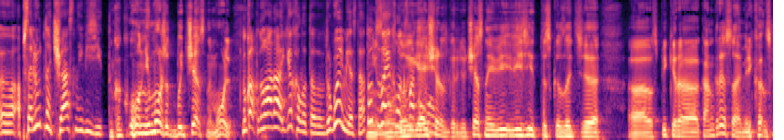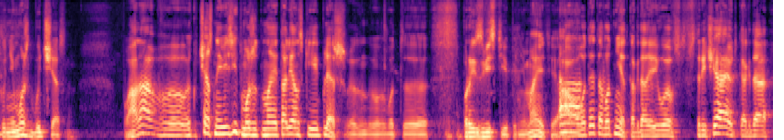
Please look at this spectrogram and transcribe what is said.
э, абсолютно частный визит. Ну, как, он не может быть частным, Оль. Ну как, ну она ехала-то в другое место, а тут Не, ну, заехала ну, к Я знакомому. еще раз говорю, частный ви- визит, так сказать, э, э, спикера Конгресса американского не может быть частным. Она в- частный визит может на итальянский пляж э, вот, э, произвести, понимаете? А, А- вот это вот нет, когда его встречают, когда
